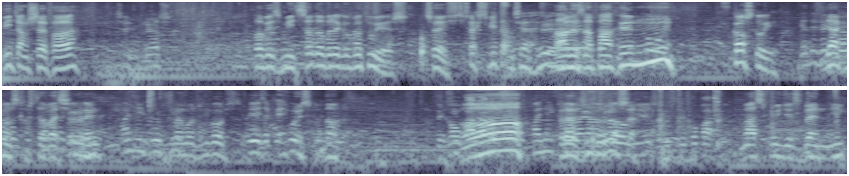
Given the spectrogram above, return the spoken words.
Witam szefa. Powiedz mi, co dobrego gotujesz? Cześć. Cześć, witam cię. Ale zapachy. Mm. Skosztuj. Jak mam skosztować? Ręk? Ma możliwości. Jest jakaś łyżka, dobra. O, prawdziwy Proszę. Ma swój niezbędnik.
